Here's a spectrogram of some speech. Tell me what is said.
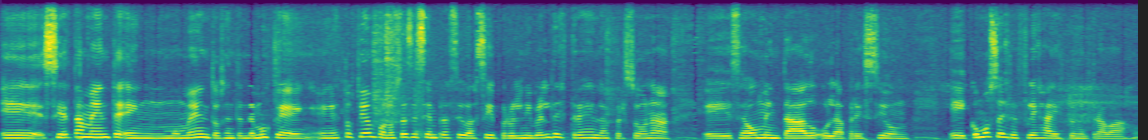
eh, ciertamente en momentos entendemos que en, estos tiempos, no sé si siempre ha sido así, pero el nivel de estrés en las personas eh, se ha aumentado o la presión. Eh, ¿Cómo se refleja esto en el trabajo?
